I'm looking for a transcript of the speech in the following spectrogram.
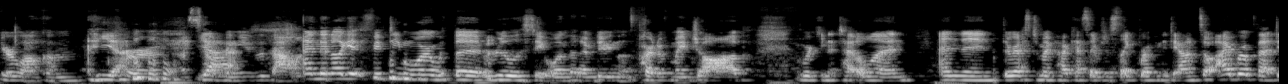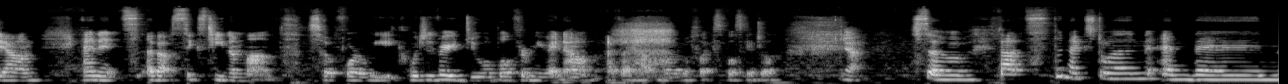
You're welcome Yeah. Yeah. helping you with that one. And then I'll get 50 more with the real estate one that I'm doing. That's part of my job, working at Title One. And then the rest of my podcast, I've just like broken it down. So I broke that down, and it's about 16 a month, so for a week, which is very doable for me right now, as I have more of a flexible schedule. Yeah. So that's the next one, and then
